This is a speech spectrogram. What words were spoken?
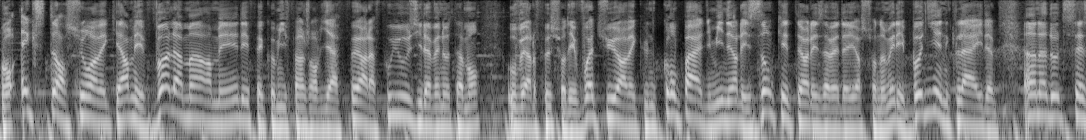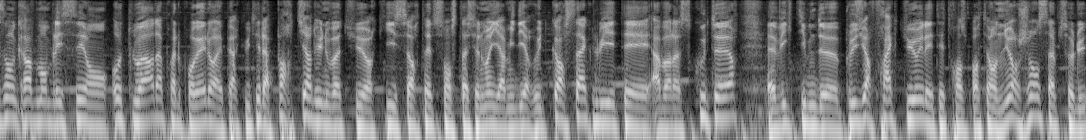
pour extorsion avec arme et vol à main armée. Les faits commis fin janvier à Feur à la Fouillouse. Il avait notamment ouvert le feu sur des voitures avec une compagne mineure. Les enquêteurs les avait d'ailleurs surnommés les Bonnie and Clyde. Un ado de 16 ans gravement blessé en Haute-Loire. D'après le progrès, il aurait percuté la portière d'une voiture qui sortait de son stationnement hier midi rue de Corsac. Lui était à bord d'un scooter, victime de plusieurs fractures. Il a été transporté en urgence absolue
